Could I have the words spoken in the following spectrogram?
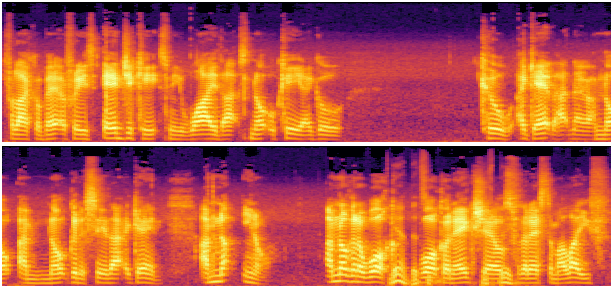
for lack of a better phrase, educates me why that's not okay, I go, cool, I get that now. I'm not I'm not going to say that again. I'm not you know, I'm not going to walk Yeah, walk on eggshells for the rest of my life.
